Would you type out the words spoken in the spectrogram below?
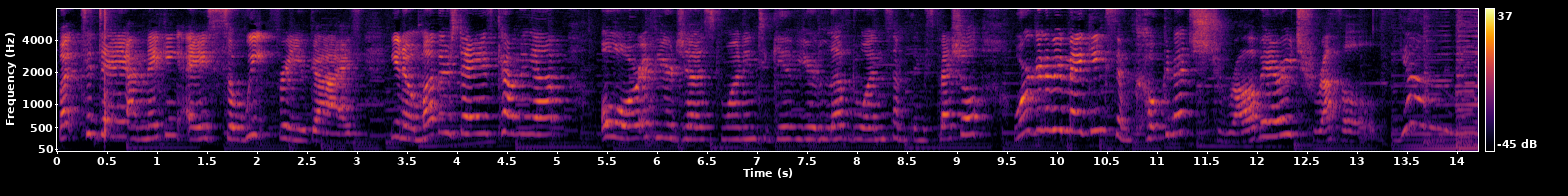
But today I'm making a sweet for you guys. You know, Mother's Day is coming up, or if you're just wanting to give your loved one something special, we're gonna be making some coconut strawberry truffles. Yum!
